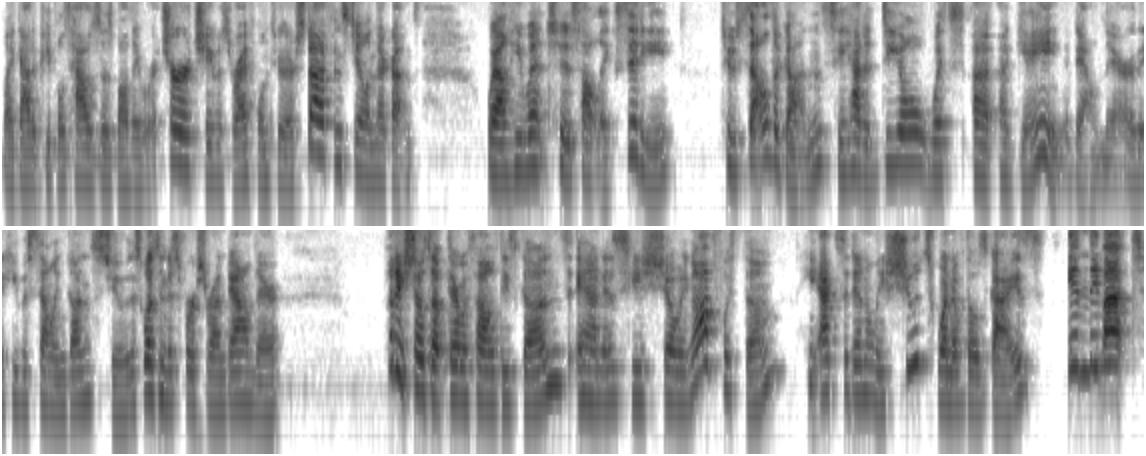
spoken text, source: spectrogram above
like out of people's houses while they were at church. He was rifling through their stuff and stealing their guns. Well, he went to Salt Lake City to sell the guns. He had a deal with a, a gang down there that he was selling guns to. This wasn't his first run down there. But he shows up there with all of these guns, and as he's showing off with them, he accidentally shoots one of those guys in the butt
